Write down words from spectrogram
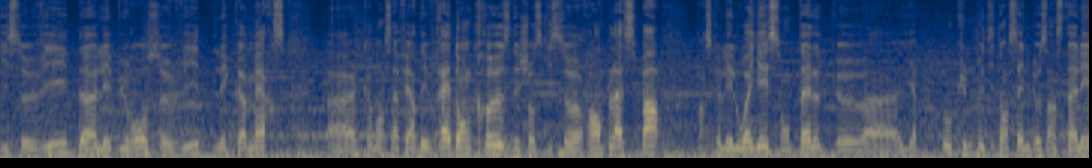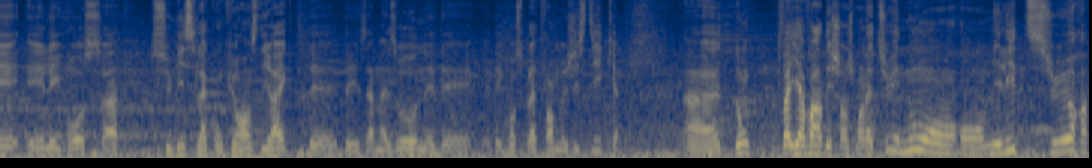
qui se vident, les bureaux se vident, les commerces commencent à faire des vraies dents creuses, des choses qui ne se remplacent pas parce que les loyers sont tels qu'il a aucune petite enseigne peut s'installer et les grosses subissent la concurrence directe des, Amazones et des grosses plateformes logistiques. Euh, donc il va y avoir des changements là-dessus et nous on, milite sur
